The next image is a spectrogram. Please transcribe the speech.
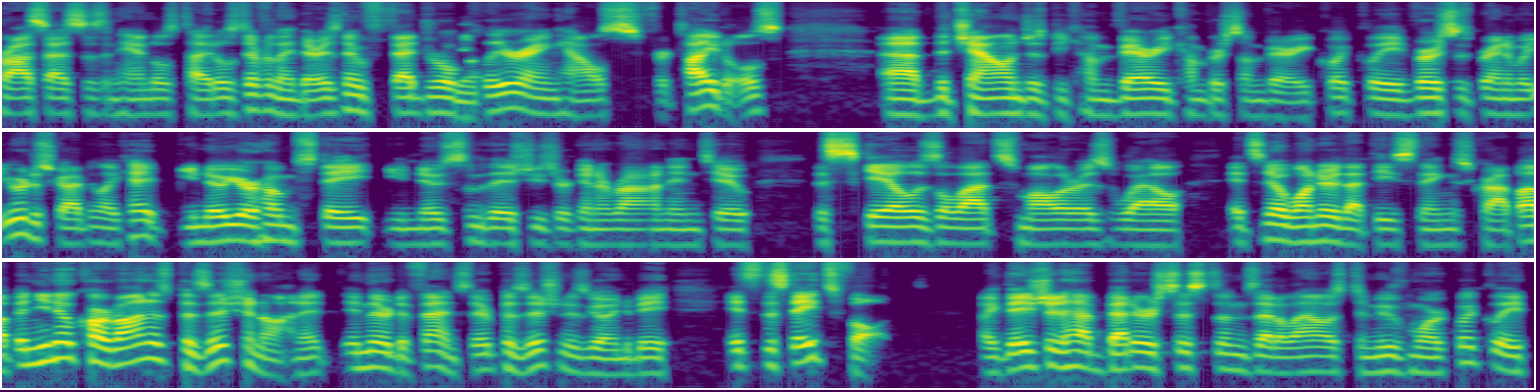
processes and handles titles differently. There is no federal clearinghouse for titles uh, the challenges become very cumbersome very quickly versus Brandon, what you were describing, like, hey, you know your home state, you know some of the issues you're going to run into. The scale is a lot smaller as well. It's no wonder that these things crop up. And you know, Carvana's position on it, in their defense, their position is going to be it's the state's fault. Like they should have better systems that allow us to move more quickly.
